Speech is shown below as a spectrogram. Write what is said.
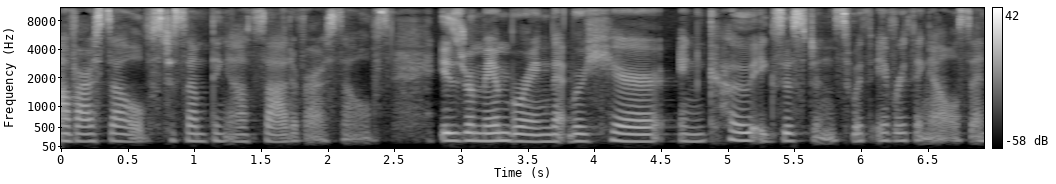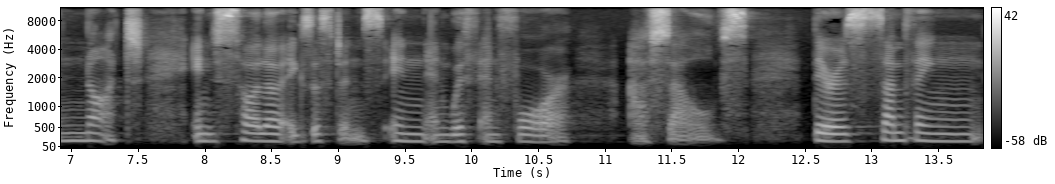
of ourselves to something outside of ourselves, is remembering that we're here in coexistence with everything else and not in solo existence in and with and for ourselves. There is something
